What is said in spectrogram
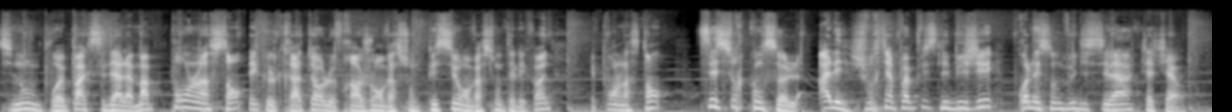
Sinon, vous ne pourrez pas accéder à la map pour l'instant. Et que le créateur le fera un jour en version PC ou en version téléphone. Et pour l'instant, c'est sur console. Allez, je vous retiens pas plus les BG. Prenez soin de vous d'ici là. Ciao, ciao.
